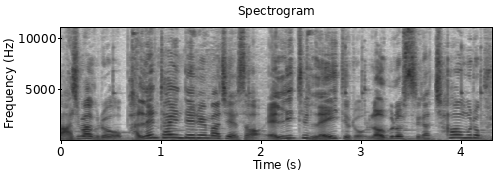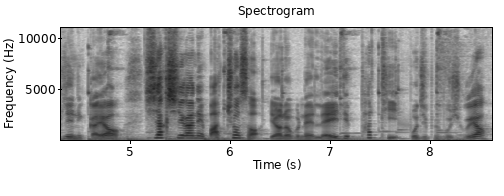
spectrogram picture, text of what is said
마지막으로 발렌타인데이를 맞이해서 엘리트 레이드로 러브로스가 처음으로 풀리니까요. 시작 시간에 맞춰서 여러분의 레이드 파티 모집해 보시고요.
